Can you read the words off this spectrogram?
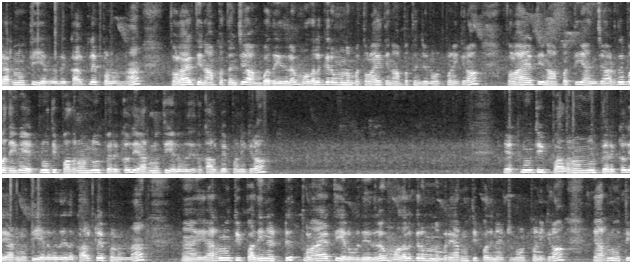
இரநூத்தி எழுபது கால்குலேட் பண்ணோம்னா தொள்ளாயிரத்தி நாற்பத்தஞ்சு ஐம்பது. இதில் முதல் கிரமம் நம்ம தொள்ளாயிரத்தி நாற்பத்தஞ்சு நோட் பண்ணிக்கிறோம். தொள்ளாயிரத்தி நாற்பத்தி அஞ்சு. அடுத்து பார்த்தீங்கன்னா எட்நூற்றி பதினொன்று பெருக்கள் இரநூத்தி எழுபது இதை கால்குலேட் பண்ணிக்கிறோம். எட்நூற்றி பதினொன்று பெருக்கள் இரநூத்தி எழுபது இதை கால்குலேட் பண்ணோம்னா இரநூத்தி பதினெட்டு தொள்ளாயிரத்தி எழுபது. இதில் முதல் கிரம நம்பர் இரநூத்தி பதினெட்டு நோட் பண்ணிக்கிறோம். இரநூத்தி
